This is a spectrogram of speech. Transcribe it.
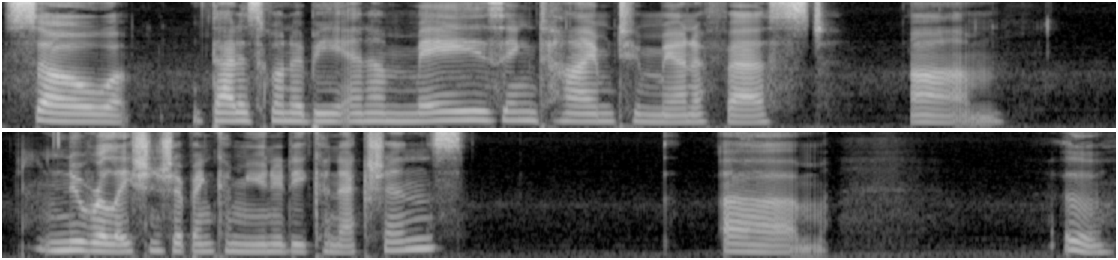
So that is going to be an amazing time to manifest um, new relationship and community connections. Um, ooh,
